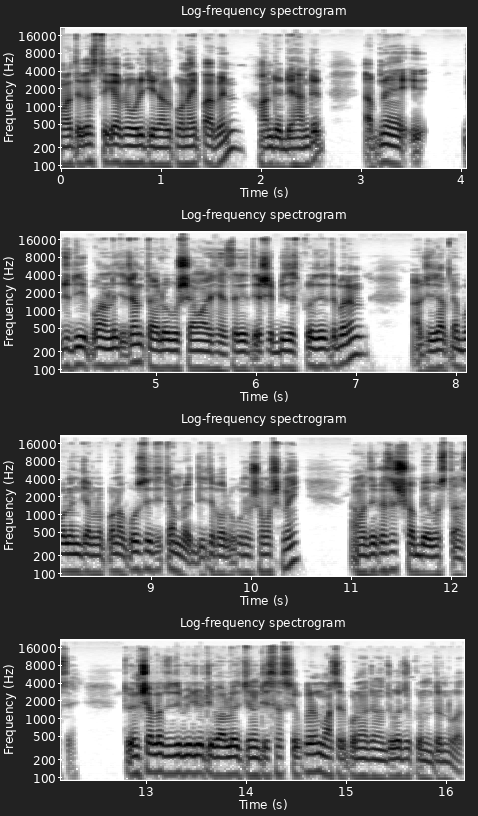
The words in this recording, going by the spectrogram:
আমাদের কাছ থেকে আপনি অরিজিনাল পোনাই পাবেন হান্ড্রেডে হান্ড্রেড আপনি যদি পোনা নিতে চান, তাহলে অবশ্যই আমার হেসারিতে এসে ভিজিট করে দিতে পারেন। আর যদি আপনি বলেন যে আমরা পোনা পৌঁছে দিতে, আমরা দিতে পারব, কোনো সমস্যা নেই। আমাদের কাছে সব ব্যবস্থা আছে। তো ইনশাল্লাহ যদি ভিডিওটি ভালো হয় চ্যানেলটি সাবস্ক্রাইব করেন। মাছের পোনার জন্য যোগাযোগ করুন। ধন্যবাদ।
